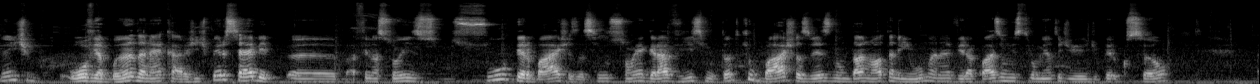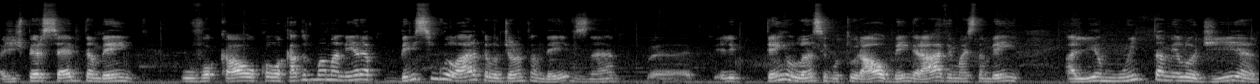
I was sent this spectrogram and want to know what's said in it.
A gente ouve a banda, né, cara, a gente percebe uh, afinações super baixas, assim, o som é gravíssimo, tanto que o baixo às vezes não dá nota nenhuma, né, vira quase um instrumento de, de percussão. A gente percebe também o vocal colocado de uma maneira bem singular pelo Jonathan Davis, né, uh, ele tem o lance gutural bem grave, mas também alia muita melodia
